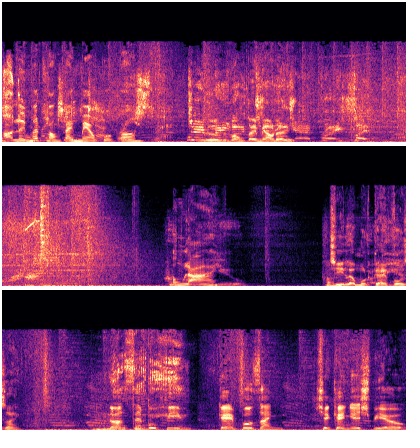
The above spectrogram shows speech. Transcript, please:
Họ lấy mất vòng tay mèo của con. Đưa cái vòng tay mèo đây. Ông là ai? Chỉ là một kẻ vô danh. Đón xem bộ phim Kẻ vô danh trên kênh HBO.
